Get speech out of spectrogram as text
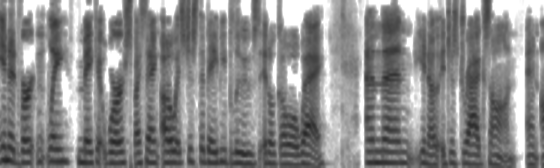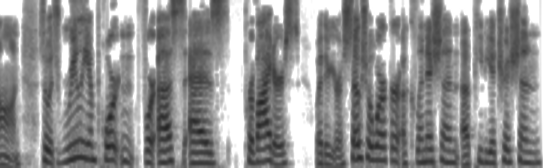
inadvertently make it worse by saying oh it's just the baby blues it'll go away. And then you know it just drags on and on. So it's really important for us as providers whether you're a social worker a clinician a pediatrician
